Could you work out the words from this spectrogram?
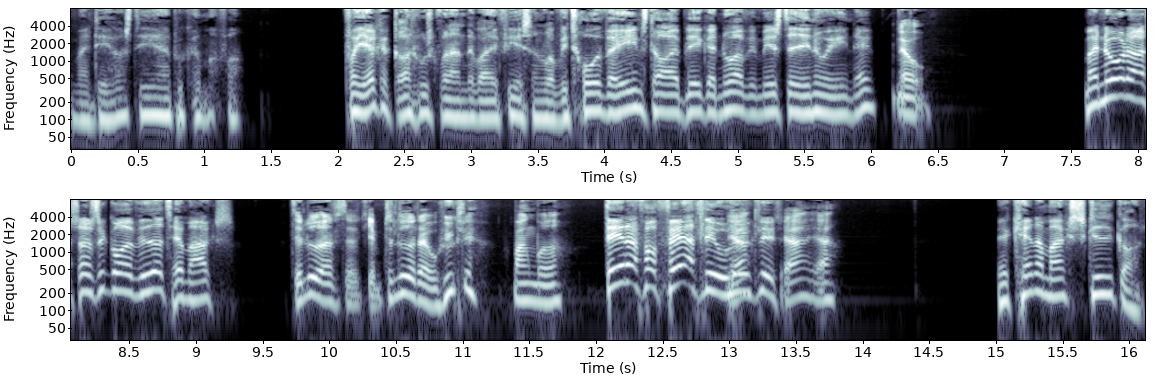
men det er også det, jeg er bekymret for. For jeg kan godt huske, hvordan det var i 80'erne, hvor vi troede hver eneste øjeblik, at nu har vi mistet endnu en, ikke? Jo. Men nu er der altså så gået videre til Max. Det lyder, jamen, det lyder da uhyggeligt på mange måder. Det er da forfærdeligt uhyggeligt. Ja, ja, ja. Jeg kender Max skide godt.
